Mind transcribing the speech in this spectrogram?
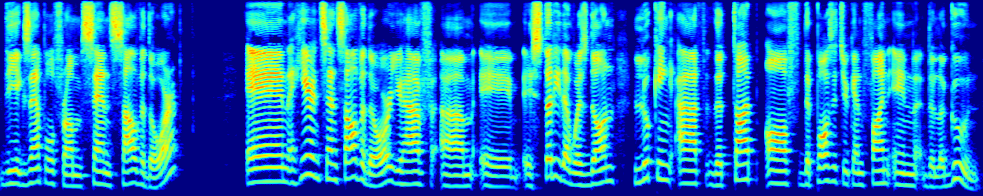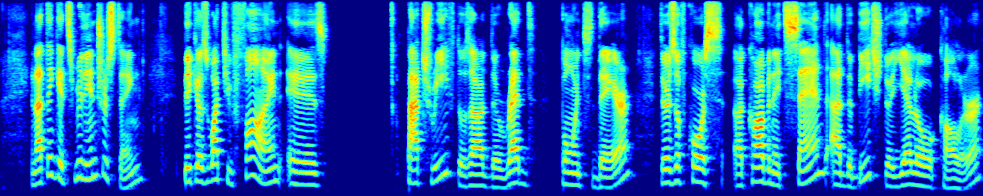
the example from San Salvador. And here in San Salvador, you have um, a, a, study that was done looking at the type of deposit you can find in the lagoon. And I think it's really interesting because what you find is patch reef, those are the red points there. There's of course carbonate sand at the beach, the yellow color.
